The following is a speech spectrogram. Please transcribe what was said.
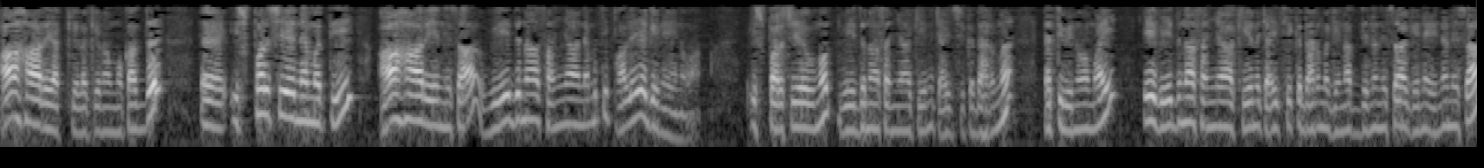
ආහාරයක් කියලා කියනවා මොකද්ද? ස්පර්ශය නැමැති ආහාරය නිසා වේදනා සංඥා නැමැති ඵලය ගෙන එනවා. ස්පර්ශය වුණොත් වේදනා සංඥා කියන චෛතසික ධර්ම ඇති වෙනවමයි ඒ වේදනා සංඥා කියන චෛතසික ධර්ම ගෙනත් දෙන නිසා ගෙන එන නිසා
